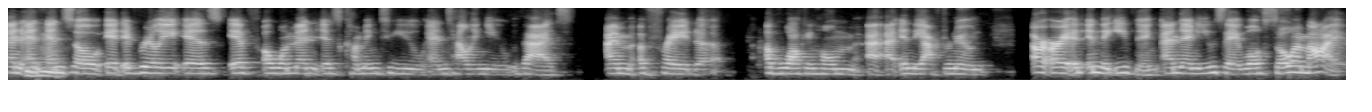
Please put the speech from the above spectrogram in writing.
And and, Mhm. and so it, it really is if a woman is coming to you and telling you that i'm afraid of walking home a- a- in the afternoon or, or in, in the evening and then you say well so am i.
